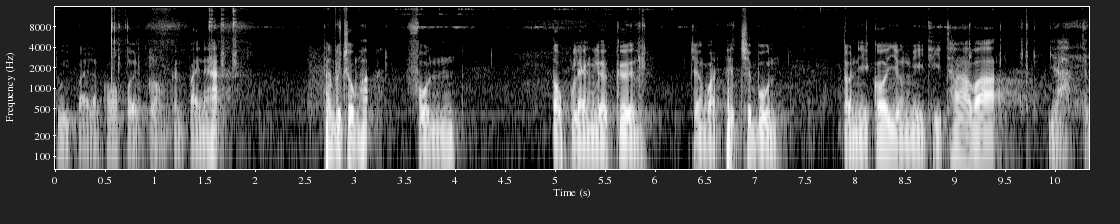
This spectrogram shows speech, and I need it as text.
คุยไปแล้วก็เปิดกล่องกันไปนะฮะ ท่านผู้ชมฮะ ฝนตกแรงเหลือเกิน จังหวัดเพชรบูรณ์ ตอนนี้ก็ยังมีทีท่าว่าอยากจะ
